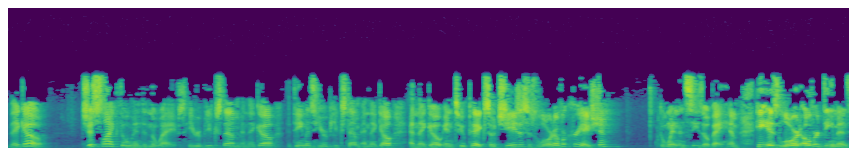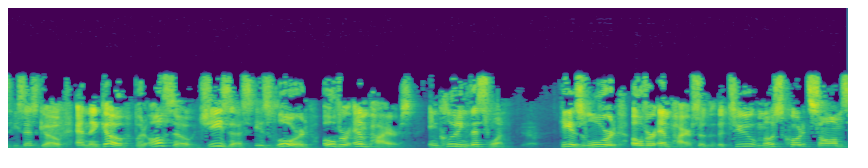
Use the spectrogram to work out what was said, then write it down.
They go. Just like the wind and the waves. He rebukes them and they go. The demons, he rebukes them and they go, and they go into pigs. So Jesus is Lord over creation. The wind and seas obey him. He is Lord over demons. He says go, and they go. But also, Jesus is Lord over empires, including this one. He is Lord over empire. So the, the two most quoted Psalms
